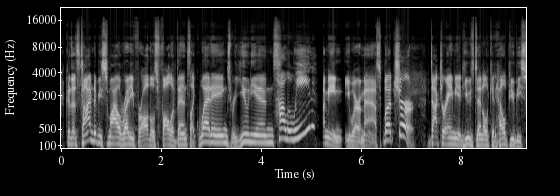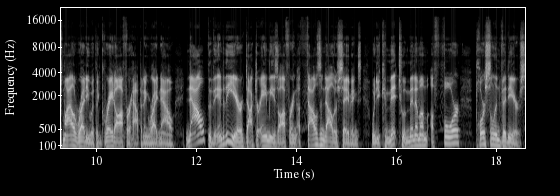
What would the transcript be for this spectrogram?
Because it's time to be smile ready for all those fall events like weddings, reunions. Halloween? I mean, you wear a mask, but sure. Dr. Amy at Hughes Dental can help you be smile ready with a great offer happening right now. Now, through the end of the year, Dr. Amy is offering a $1,000 savings when you commit to a minimum of four porcelain veneers.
